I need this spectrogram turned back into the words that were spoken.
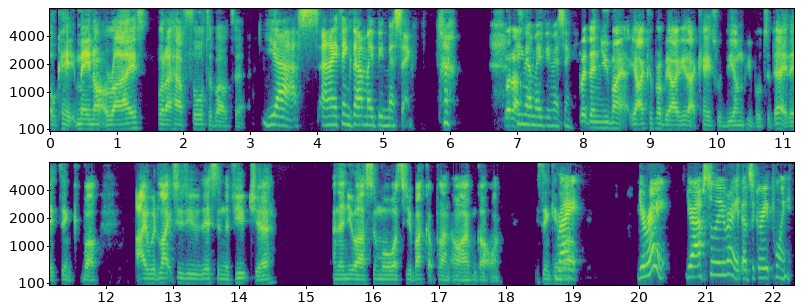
Okay, it may not arise, but I have thought about it. Yes, and I think that might be missing. but I think that might be missing. But then you might, yeah, I could probably argue that case with the young people today. They think, well, I would like to do this in the future, and then you ask them, well, what's your backup plan? Oh, I haven't got one. You're thinking, right? Well, You're right. You're absolutely right. That's a great point.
